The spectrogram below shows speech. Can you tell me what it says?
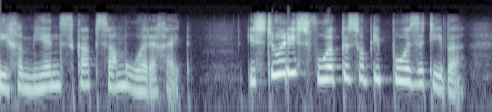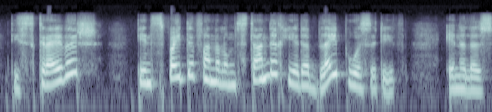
die gemeenskap samehorigheid. Die stories fokus op die positiewe, die skrywers, Ten spyte van hul omstandighede bly positief en hulle is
